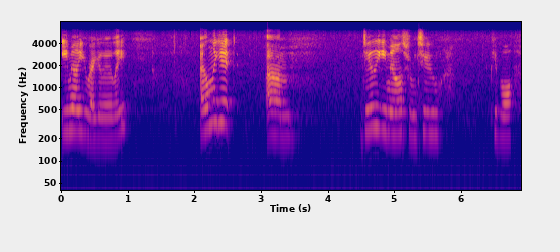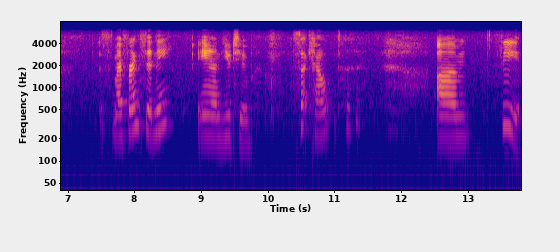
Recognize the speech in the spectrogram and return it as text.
email you regularly. I only get um, daily emails from two people. It's my friend Sydney and YouTube. Does that count? um, C.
